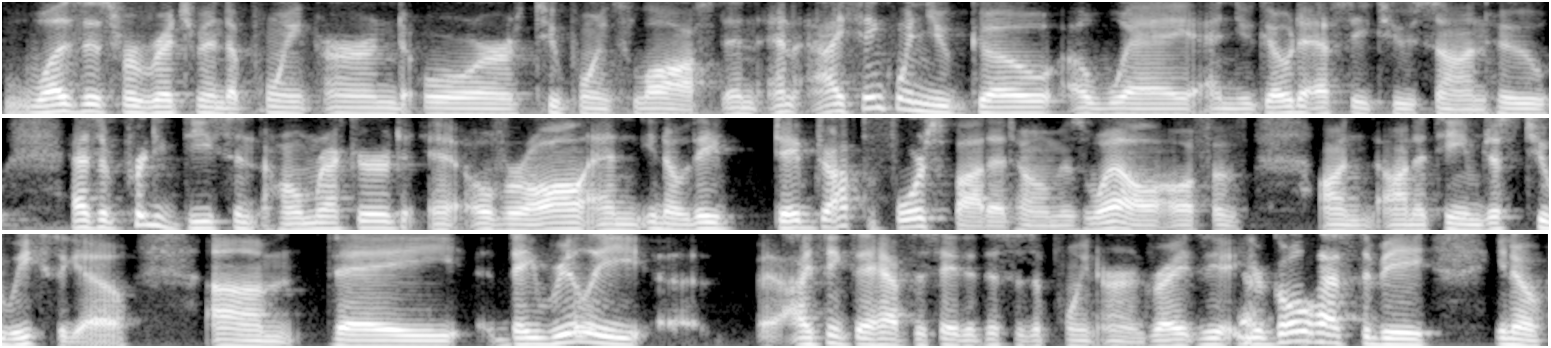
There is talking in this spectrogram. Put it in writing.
was this for Richmond a point earned or two points lost? And and I think when you go away and you go to FC Tucson, who has a pretty decent home record uh, overall, and you know they they've dropped the four spot at home as well off of on on a team just two weeks ago. Um, they they really. Uh, I think they have to say that this is a point earned, right? Your goal has to be, you know,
